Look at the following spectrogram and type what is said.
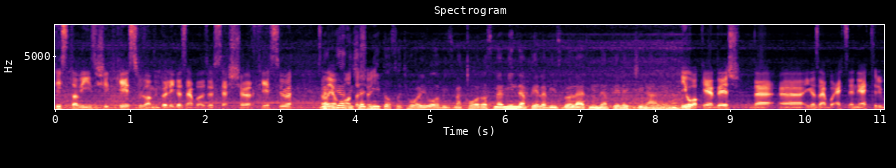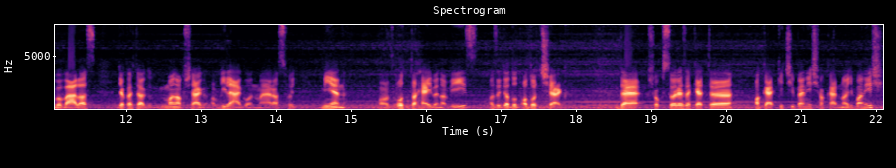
Tiszta víz is itt készül, amiből igazából az összes sör készül. Ez nagyon ez fontos, is egy hogy... mítosz, hogy hol jó a víz, meg hol rossz, mert mindenféle vízből lehet mindenfélét csinálni. Ne? Jó a kérdés, de uh, igazából ennél egyszerűbb a válasz. Gyakorlatilag manapság a világon már az, hogy milyen az ott a helyben a víz, az egy adott adottság. De sokszor ezeket uh, akár kicsiben is, akár nagyban is,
